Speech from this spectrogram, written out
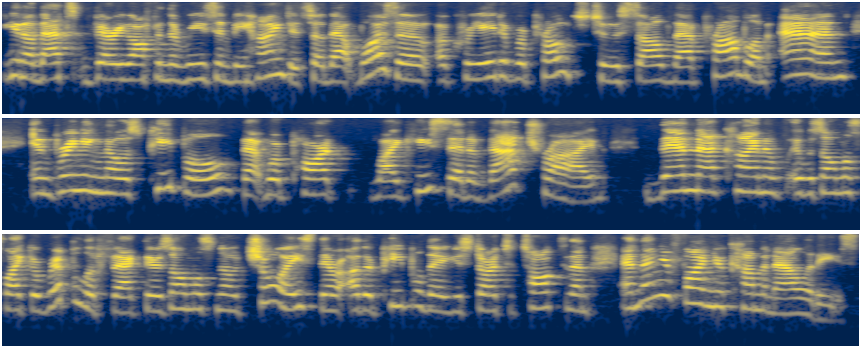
you know, that's very often the reason behind it. So that was a, a creative approach to solve that problem. And in bringing those people that were part, like he said, of that tribe, then that kind of it was almost like a ripple effect. There's almost no choice. There are other people there. You start to talk to them. And then you find your commonalities.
